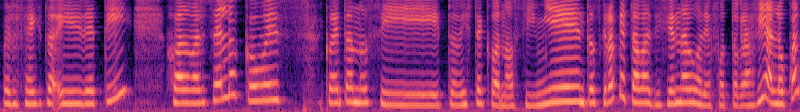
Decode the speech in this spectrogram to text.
Perfecto. ¿Y de ti, Juan Marcelo, cómo es? Cuéntanos si tuviste conocimientos. Creo que estabas diciendo algo de fotografía, lo cual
